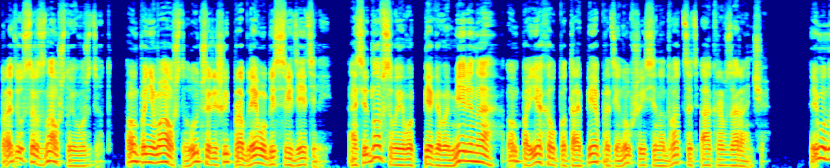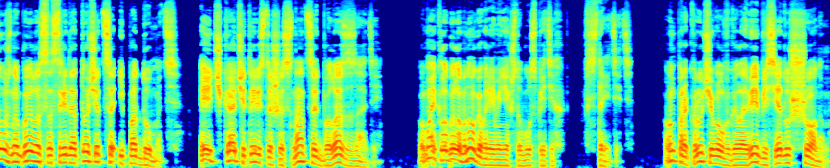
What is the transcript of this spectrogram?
Продюсер знал, что его ждет. Он понимал, что лучше решить проблему без свидетелей. Оседлав своего пегого мерина, он поехал по тропе, протянувшейся на 20 акров за ранчо. Ему нужно было сосредоточиться и подумать. HK-416 была сзади. У Майкла было много времени, чтобы успеть их встретить. Он прокручивал в голове беседу с Шоном,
